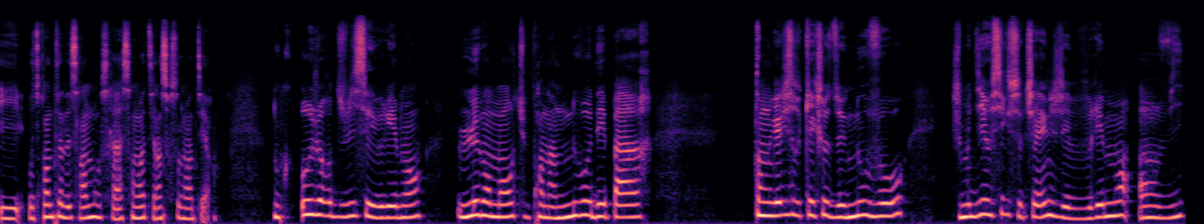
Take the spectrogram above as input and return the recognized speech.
Et au 31 décembre, on sera à 121 sur 121. Donc aujourd'hui, c'est vraiment le moment où tu prends un nouveau départ, t'engager sur quelque chose de nouveau. Je me dis aussi que ce challenge, j'ai vraiment envie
